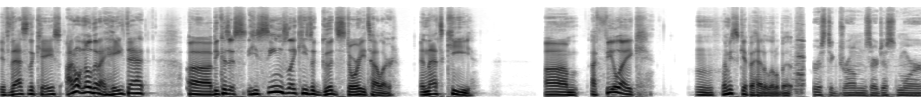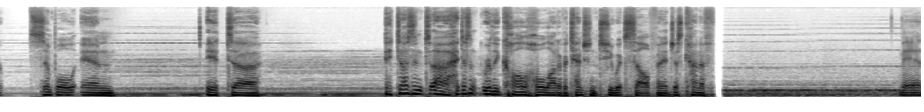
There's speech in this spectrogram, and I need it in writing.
If that's the case, I don't know that I hate that uh, because it's, he seems like he's a good storyteller, and that's key. Um, I feel like hmm, let me skip ahead a little bit. Heuristic drums are just more simple and it uh it doesn't uh it doesn't really call a whole lot of attention to itself and it just kind of Man,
